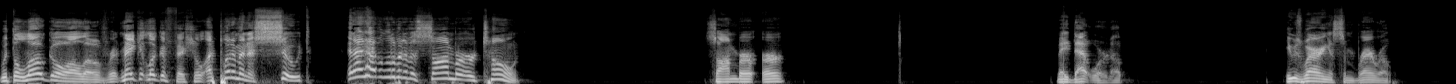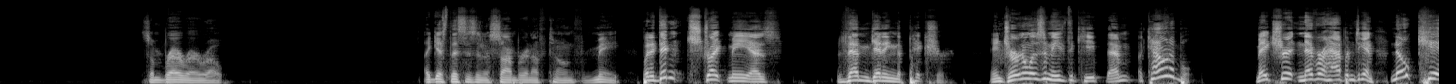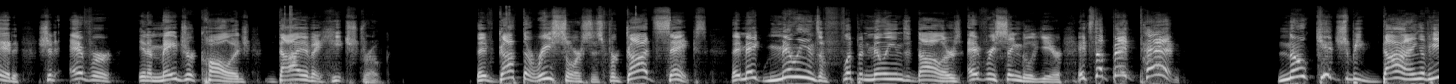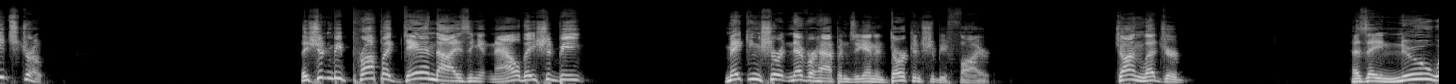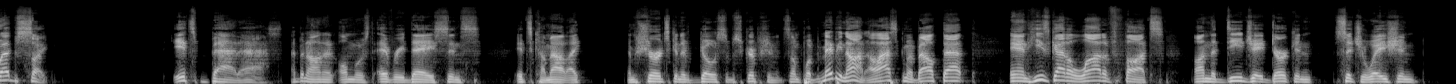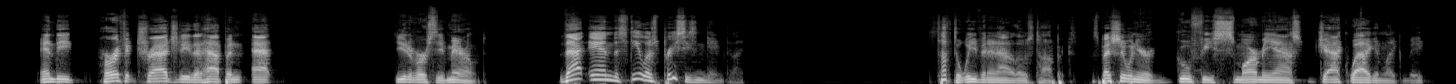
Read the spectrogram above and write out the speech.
with the logo all over it, make it look official. I put him in a suit, and I'd have a little bit of a somber tone. Somber Made that word up. He was wearing a sombrero. Sombrero. I guess this isn't a somber enough tone for me. But it didn't strike me as them getting the picture. And journalism needs to keep them accountable. Make sure it never happens again. No kid should ever, in a major college, die of a heat stroke. They've got the resources, for God's sakes. They make millions of flipping millions of dollars every single year. It's the Big Ten. No kid should be dying of heat stroke. They shouldn't be propagandizing it now. They should be making sure it never happens again, and Durkin should be fired. Jon Ledyard has a new website. It's badass. I've been on it almost every day since it's come out. I am sure it's going to go subscription at some point, but maybe not. I'll ask him about that. And he's got a lot of thoughts on the DJ Durkin situation and the horrific tragedy that happened at the University of Maryland. That and the Steelers preseason game tonight. It's tough to weave in and out of those topics, especially when you're a goofy, smarmy ass jackwagon like me.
